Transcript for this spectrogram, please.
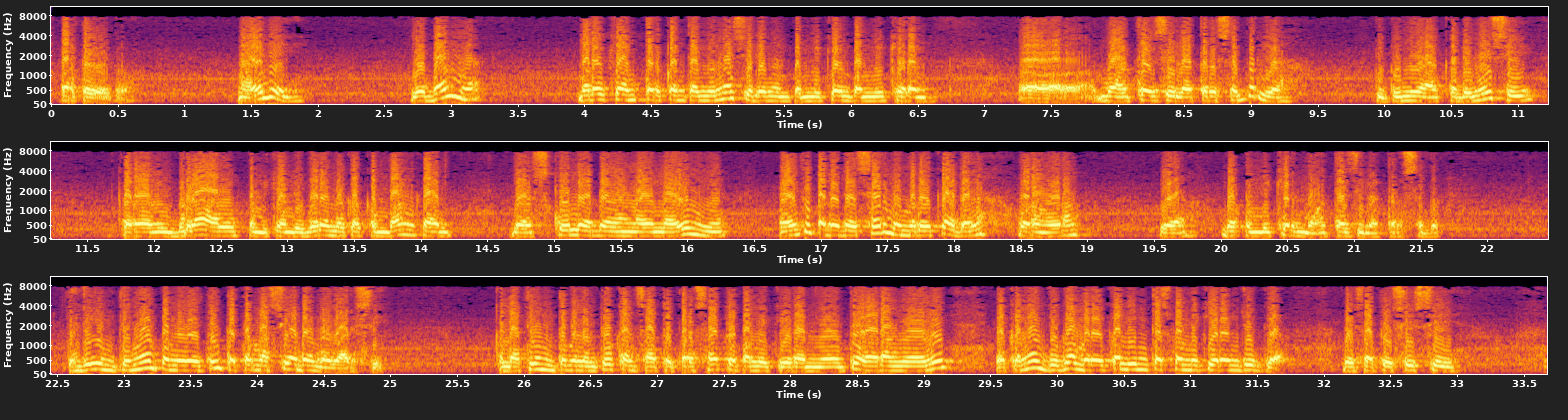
Seperti itu. Nah ini. Ya banyak. Mereka yang terkontaminasi dengan pemikiran-pemikiran uh, Mu'tazilah tersebut ya. Di dunia akademisi karena liberal, pemikiran liberal mereka kembangkan dan sekolah dan yang lain-lainnya nah itu pada dasarnya mereka adalah orang-orang ya berpemikir mu'tazilah tersebut. Jadi intinya pemikiran itu tetap masih ada mewarisi. Kendati untuk menentukan satu persatu pemikirannya itu orangnya ini ya karena juga mereka lintas pemikiran juga. Dari satu sisi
